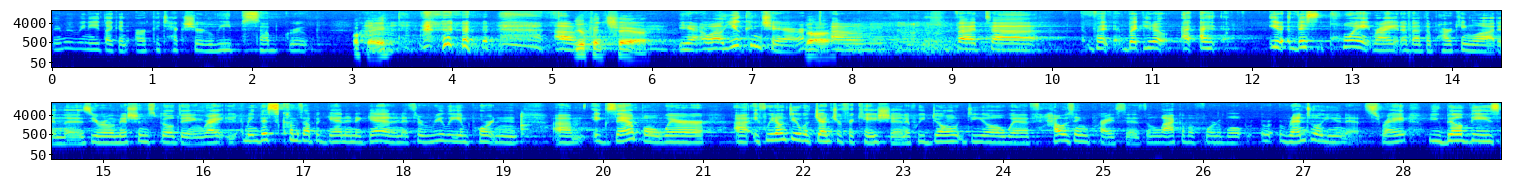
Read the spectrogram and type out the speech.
Maybe we need like an architecture leap subgroup. Okay. um, you can chair. Yeah, well, you can chair. No. Um, but, uh, but, but, you know, I, I you know, this point, right, about the parking lot and the zero emissions building, right? I mean, this comes up again and again, and it's a really important um, example where uh, if we don't deal with gentrification, if we don't deal with housing prices and lack of affordable rental units, right? You build these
